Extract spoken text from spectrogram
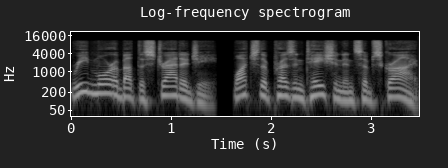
read more about the strategy, watch the presentation and subscribe.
